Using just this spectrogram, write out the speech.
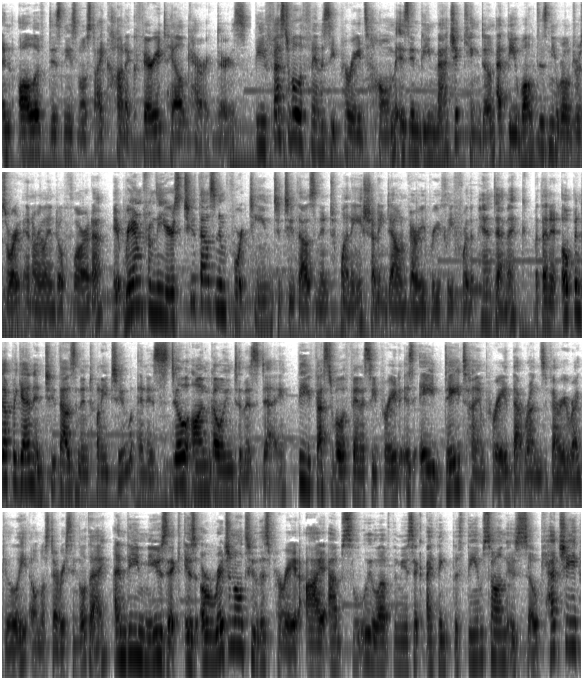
and all of Disney's most iconic fairy tale characters. The Festival of Fantasy Parade's home is in the Magic Kingdom at the Walt Disney World Resort in Orlando, Florida. It ran from the years 2014 to 2020, shutting down very briefly for the pandemic, but then it opened up again in 2022 and is still ongoing to this day. The Festival of Fantasy Parade is a daytime parade that runs very regularly, almost every single day, and the music is original to this parade. I absolutely love the music. I think the theme song is so catchy,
